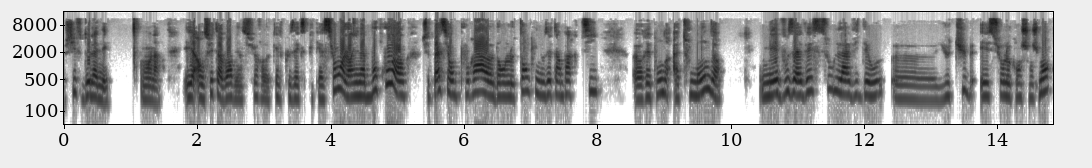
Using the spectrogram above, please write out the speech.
chiffre de l'année. Voilà. Et ensuite avoir bien sûr quelques explications. Alors il y en a beaucoup. Hein. Je sais pas si on pourra dans le temps qui nous est imparti répondre à tout le monde mais vous avez sous la vidéo euh, YouTube et sur le grand changement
